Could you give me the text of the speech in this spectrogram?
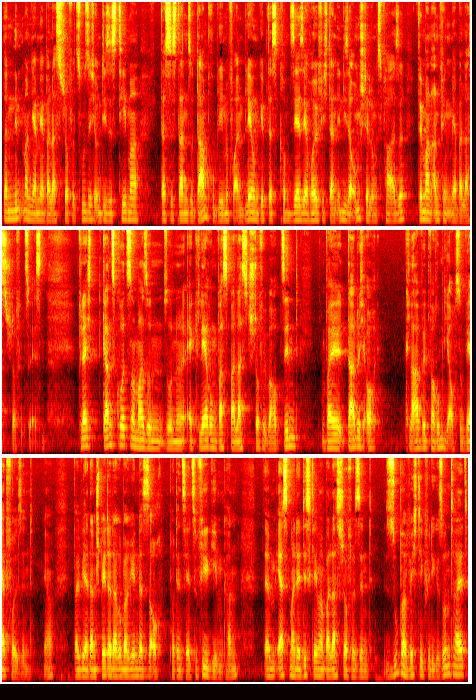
dann nimmt man ja mehr Ballaststoffe zu sich und dieses Thema dass es dann so Darmprobleme, vor allem Blähungen gibt, das kommt sehr, sehr häufig dann in dieser Umstellungsphase, wenn man anfängt, mehr Ballaststoffe zu essen. Vielleicht ganz kurz nochmal so, so eine Erklärung, was Ballaststoffe überhaupt sind, weil dadurch auch klar wird, warum die auch so wertvoll sind. Ja? Weil wir dann später darüber reden, dass es auch potenziell zu viel geben kann. Ähm, erstmal der Disclaimer, Ballaststoffe sind super wichtig für die Gesundheit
